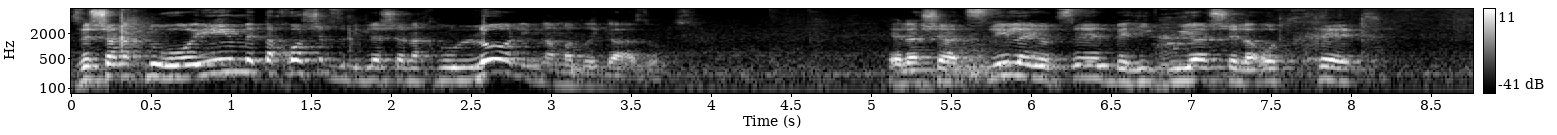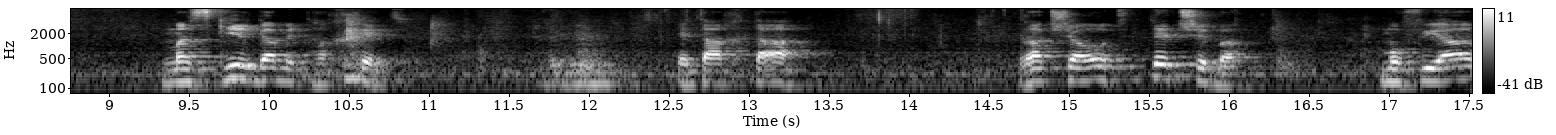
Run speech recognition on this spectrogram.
זה שאנחנו רואים את החושך זה בגלל שאנחנו לא עולים למדרגה הזאת. אלא שהצליל היוצא בהיגויה של האות ח' מזכיר גם את החטא, את ההחטאה. רק שהאות ט' שבה מופיעה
